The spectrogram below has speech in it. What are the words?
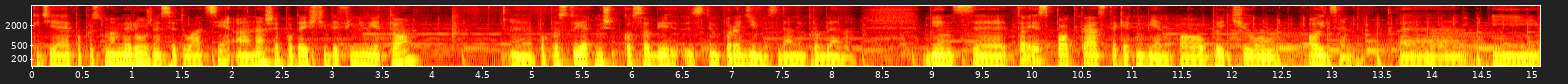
gdzie po prostu mamy różne sytuacje, a nasze podejście definiuje to, po prostu jak my szybko sobie z tym poradzimy, z danym problemem. Więc to jest podcast, tak jak mówiłem, o byciu ojcem. I,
